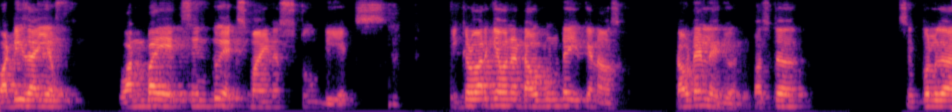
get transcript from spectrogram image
what is IF one by x into x minus two dx ఇక్కడ వరకు ఏమైనా డౌట్ ఉంటే యూ కెన్ ఆస్క్ డౌట్ ఏం లేదు చూడండి. ఫస్ట్ సింపుల్గా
